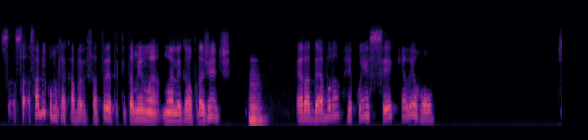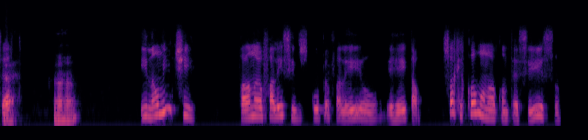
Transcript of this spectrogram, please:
Sa- Sabe como que acaba essa treta? Que também não é, não é legal pra gente? hum, Era a Débora reconhecer que ela errou, é, certo? aham, E não mentir. Falando, eu falei sim, desculpa, eu falei, eu errei e tal. Só que como não acontece isso,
